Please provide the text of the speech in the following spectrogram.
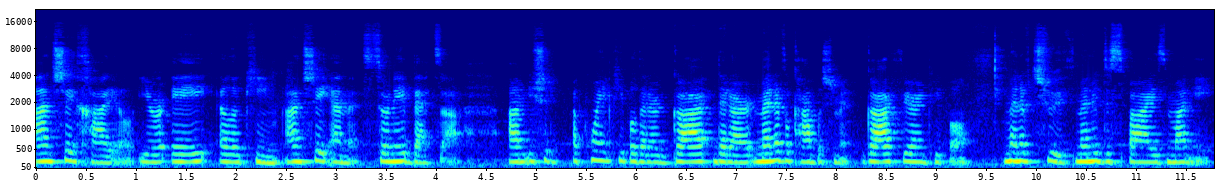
Anshe Chayil, Yirei Elokim, Anshe Emet, Sone Betza. Um, you should appoint people that are God, that are men of accomplishment, God-fearing people, men of truth, men who despise money.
